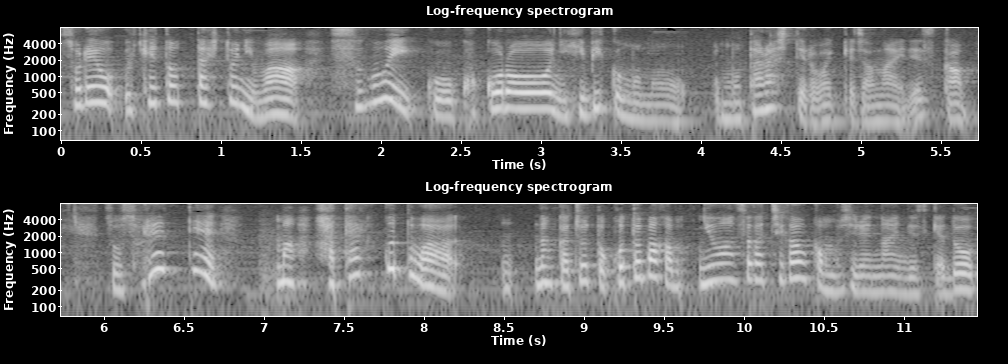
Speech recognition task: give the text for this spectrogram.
それを受け取った人にはすごいこう心に響くものをもたらしてるわけじゃないですか。そうそれって、まあ、働くとはなんかちょっと言葉がニュアンスが違うかもしれないんですけど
